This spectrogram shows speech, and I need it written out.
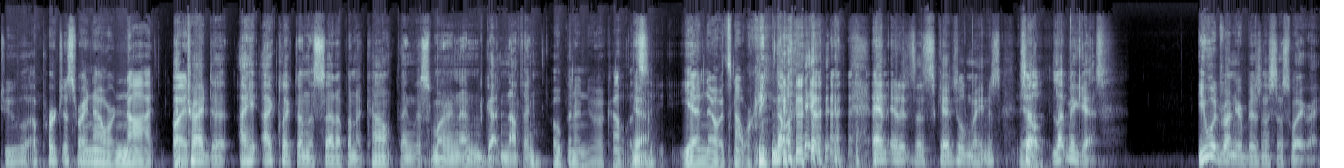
do a purchase right now or not. I tried to. I, I clicked on the set up an account thing this morning and got nothing. open a new account. Let's Yeah. see. Yeah, no, it's not working. No, and, and it says scheduled maintenance. So let me guess. You would run your business this way, right?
